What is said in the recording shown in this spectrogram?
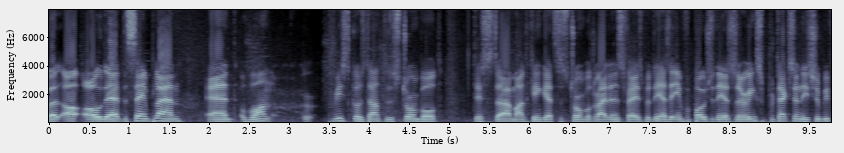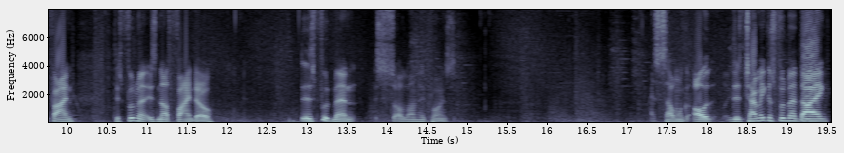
but uh oh, they had the same plan. And one priest goes down to the stormbolt. This uh, Mountain King gets the stormbolt right in his face, but he has an info potion, he has the rings of protection, he should be fine. This footman is not fine though. This footman is so low hit points. Someone. Oh, the Chaemiko's footman dying.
